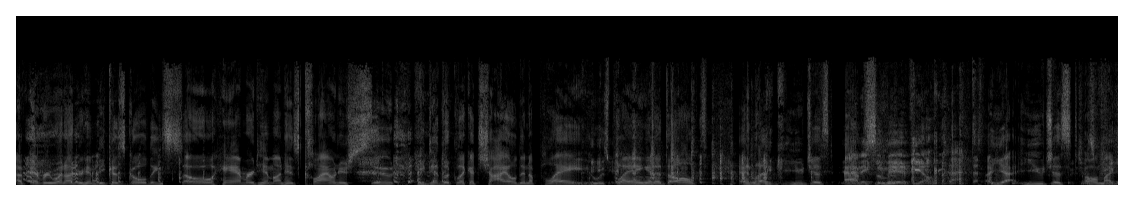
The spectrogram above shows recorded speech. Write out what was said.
of everyone under him because Goldie so hammered him on his clownish suit. He did look like a child in a play who was playing an adult. And like you just I think you may absolutely have yelled that. uh, yeah, you just oh my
